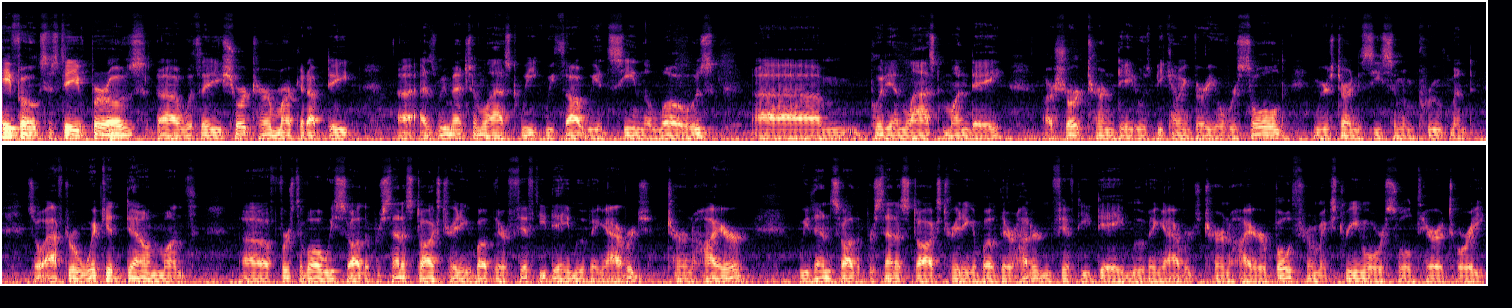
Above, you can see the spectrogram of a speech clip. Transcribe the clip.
Hey folks, it's Dave Burrows uh, with a short term market update. Uh, as we mentioned last week, we thought we had seen the lows um, put in last Monday. Our short term data was becoming very oversold, we were starting to see some improvement. So, after a wicked down month, uh, first of all, we saw the percent of stocks trading above their 50 day moving average turn higher. We then saw the percent of stocks trading above their 150 day moving average turn higher, both from extreme oversold territory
